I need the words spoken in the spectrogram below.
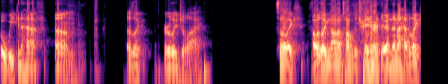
a week and a half. Um, that was like early July. So like I was like not on top of the training right there, and then I had to like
